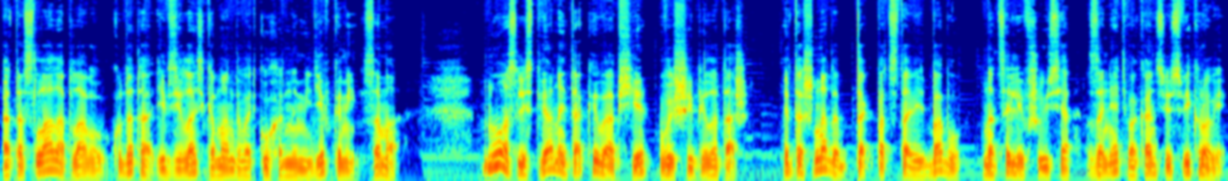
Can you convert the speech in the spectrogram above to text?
отослала Плаву куда-то и взялась командовать кухонными девками сама. Ну а с Листвяной так и вообще высший пилотаж. Это ж надо так подставить бабу, нацелившуюся занять вакансию свекрови.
